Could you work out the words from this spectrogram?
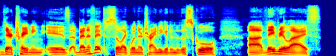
their training is a benefit. So like when they're trying to get into the school, uh, they realize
